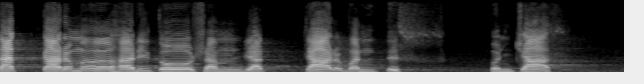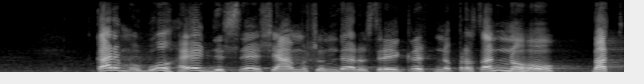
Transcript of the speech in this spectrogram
तत्कर्म हरितोषम चार बंतीस उनचास। कर्म वो है जिससे श्याम सुंदर श्री कृष्ण प्रसन्न हो। बस।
